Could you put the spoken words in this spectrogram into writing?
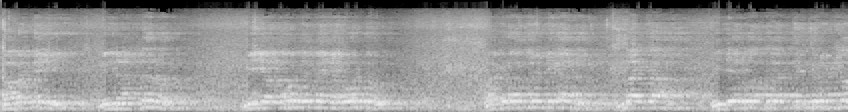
కాబట్టి మీరందరూ మీ అమూల్యమైన ఓటు రఘురామ రెడ్డి గారు ఇందాక విజయబాబు గారు చెప్పినట్లు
